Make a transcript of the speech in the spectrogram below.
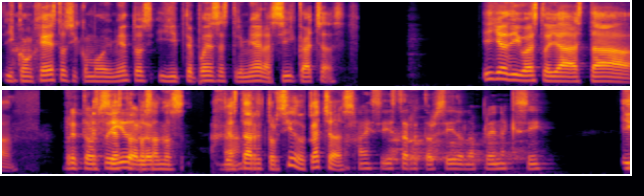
y con gestos y con movimientos, y te a streamear así, cachas. Y yo digo, esto ya está, esto ya retorcido, loco. Ya está retorcido, cachas. Ajá, sí, está retorcido, la plena que sí. Y,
